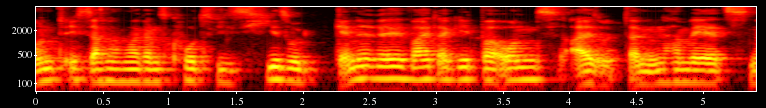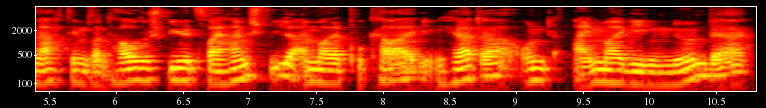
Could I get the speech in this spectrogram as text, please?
Und ich sage nochmal ganz kurz, wie es hier so generell weitergeht bei uns. Also, dann haben wir jetzt nach dem Sandhausen-Spiel zwei Heimspiele. Einmal Pokal gegen Hertha und einmal gegen Nürnberg.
